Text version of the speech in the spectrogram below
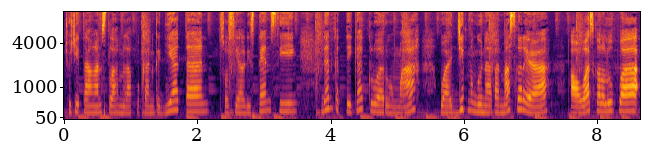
cuci tangan setelah melakukan kegiatan, social distancing, dan ketika keluar rumah wajib menggunakan masker ya. Awas kalau lupa.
